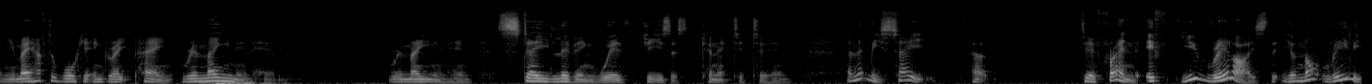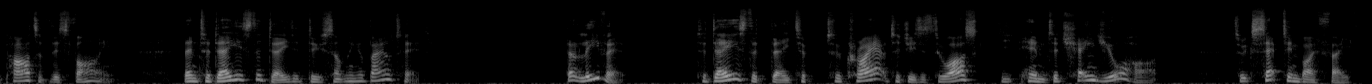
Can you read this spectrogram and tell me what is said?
and you may have to walk it in great pain, remain in Him. Remain in Him. Stay living with Jesus, connected to Him. And let me say, uh, dear friend, if you realize that you're not really part of this vine, then today is the day to do something about it. Don't leave it. Today is the day to, to cry out to Jesus, to ask Him to change your heart, to accept Him by faith,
